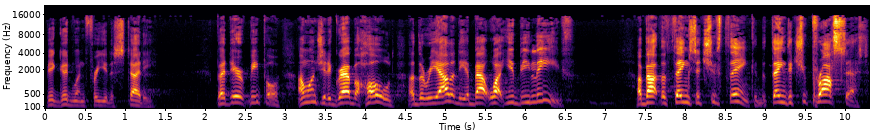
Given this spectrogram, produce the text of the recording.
Be a good one for you to study. But, dear people, I want you to grab a hold of the reality about what you believe, about the things that you think, and the thing that you process.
